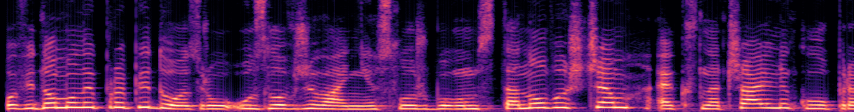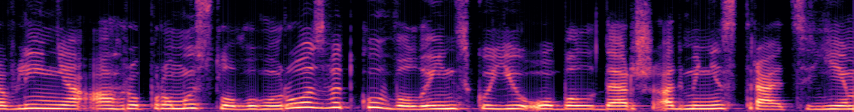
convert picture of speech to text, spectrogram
Повідомили про підозру у зловживанні службовим становищем екс-начальнику управління агропромислового розвитку Волинської облдержадміністрації.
